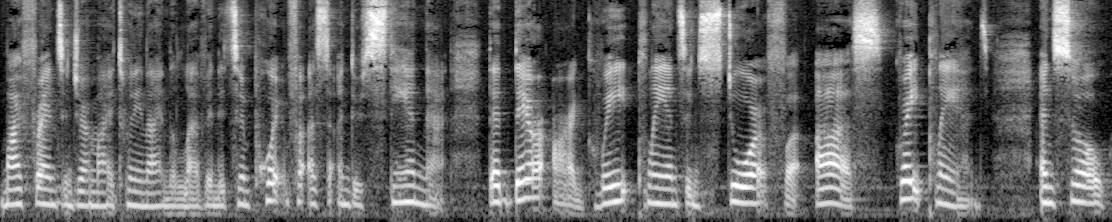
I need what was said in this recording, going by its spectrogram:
my friends in Jeremiah 29 11. It's important for us to understand that, that there are great plans in store for us, great plans. And so,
